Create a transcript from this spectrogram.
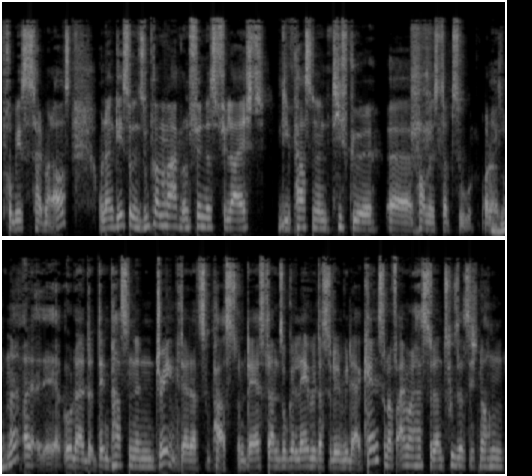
probierst es halt mal aus. Und dann gehst du in den Supermarkt und findest vielleicht die passenden Tiefkühl-Pommes äh, dazu oder so, mhm. ne? Äh, oder den passenden Drink, der dazu passt. Und der ist dann so gelabelt, dass du den wieder erkennst und auf einmal hast du dann zusätzlich noch ein,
